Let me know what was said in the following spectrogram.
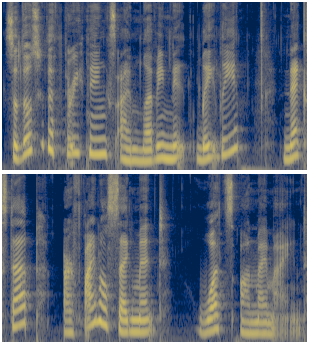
So, those are the three things I'm loving lately. Next up, our final segment What's on My Mind?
